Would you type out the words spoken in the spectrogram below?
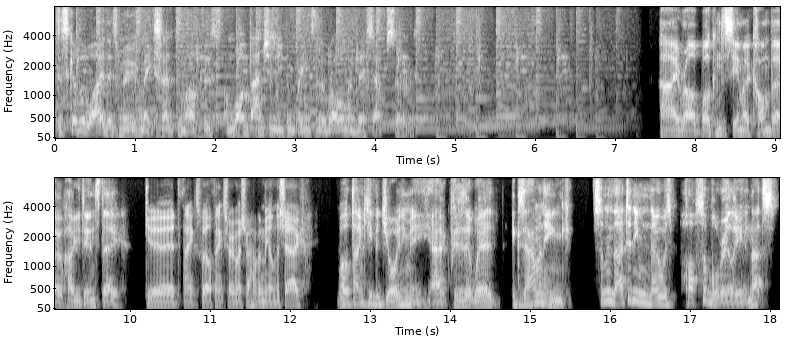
Discover why this move makes sense for marketers and what advantages you can bring to the role in this episode. Hi, Rob. Welcome to CMO Convo. How are you doing today? Good. Thanks, Will. Thanks very much for having me on the show. Well, thank you for joining me because uh, we're examining something that I didn't even know was possible, really, and that's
